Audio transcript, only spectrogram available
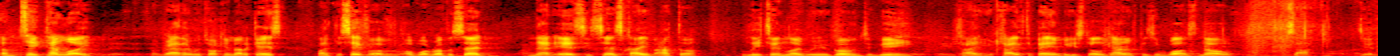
um, say ten loy, but rather we're talking about a case like the sefer of, of what Rava said, and that is he says chayiv ata litin loy, where you're going to be you're chayiv to pay him, but you're still a ganav because there was no psak din.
